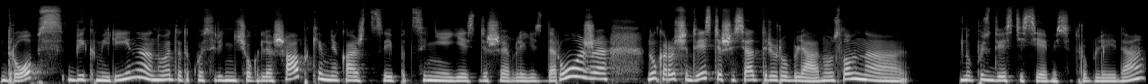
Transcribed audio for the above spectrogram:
дропс, Биг Мерина, ну это такой среднячок для шапки, мне кажется, и по цене есть дешевле, есть дороже. Ну, короче, 263 рубля, ну, условно, ну пусть 270 рублей, да?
